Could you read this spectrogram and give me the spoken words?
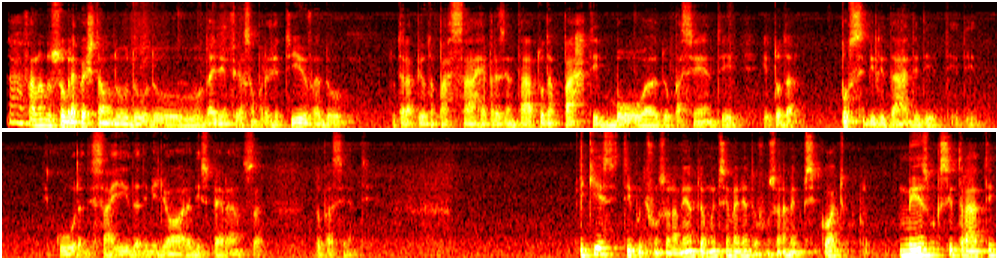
Estava falando sobre a questão do, do, do, da identificação projetiva, do, do terapeuta passar a representar toda a parte boa do paciente e toda possibilidade de, de, de, de cura, de saída, de melhora, de esperança do paciente. E que esse tipo de funcionamento é muito semelhante ao funcionamento psicótico, mesmo que se trate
